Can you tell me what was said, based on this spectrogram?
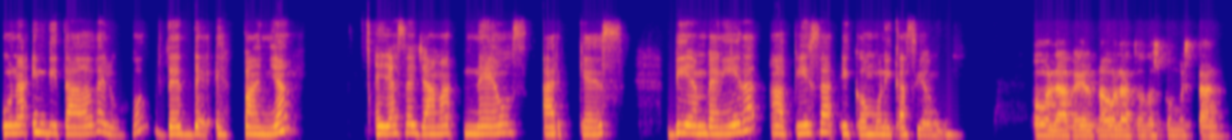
una invitada de lujo desde España. Ella se llama Neus Arqués. Bienvenida a Pisa y Comunicación. Hola, Belma. Hola a todos. ¿Cómo están?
